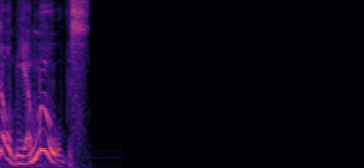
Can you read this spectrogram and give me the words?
Show me your moves.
